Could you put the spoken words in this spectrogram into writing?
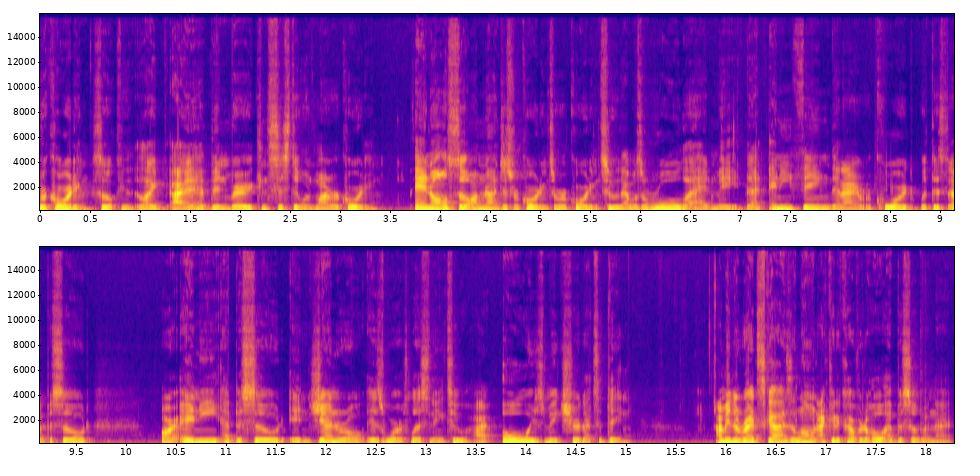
recording. So like I have been very consistent with my recording. And also I'm not just recording to recording too. That was a rule I had made that anything that I record with this episode or any episode in general is worth listening to. I always make sure that's a thing. I mean, the Red Skies alone, I could have covered a whole episode on that.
